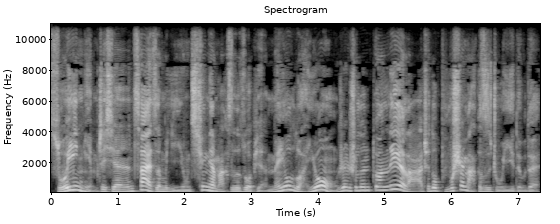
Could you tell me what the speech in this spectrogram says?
所以你们这些人再怎么引用青年马克思的作品，没有卵用，认识论断裂了，这都不是马克思主义，对不对？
